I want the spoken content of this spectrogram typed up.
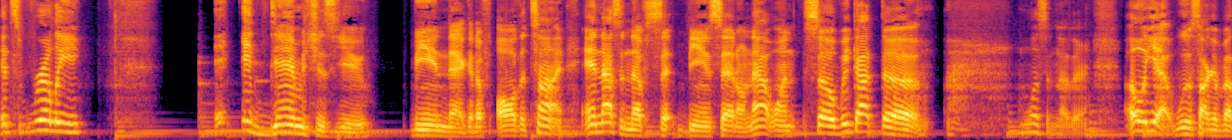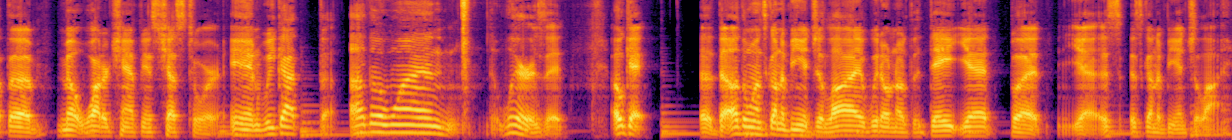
it's really it, it damages you being negative all the time. And that's enough being said on that one. So we got the what's another? Oh yeah, we was talking about the Meltwater Champions Chess Tour, and we got the other one. Where is it? Okay, uh, the other one's gonna be in July. We don't know the date yet, but yeah, it's it's gonna be in July.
